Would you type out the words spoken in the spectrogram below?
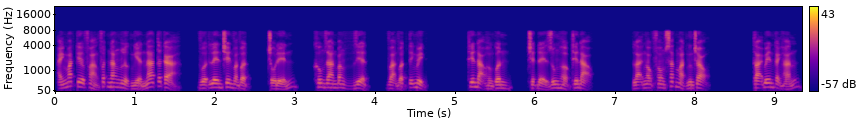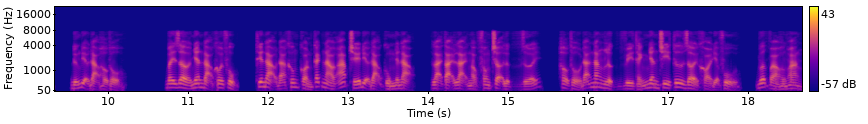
Ánh mắt kia phảng phất năng lực nghiền nát tất cả, vượt lên trên vạn vật, chỗ đến, không gian băng diệt, vạn vật tinh mịch. Thiên đạo hồng quân, triệt để dung hợp thiên đạo. Lại ngọc phong sắc mặt nghiêm trọng. Tại bên cạnh hắn, đứng địa đạo hậu thổ. Bây giờ nhân đạo khôi phục thiên đạo đã không còn cách nào áp chế địa đạo cùng nhân đạo, lại tại lại ngọc phong trợ lực dưới, hậu thổ đã năng lực vì thánh nhân chi tư rời khỏi địa phủ, bước vào hồng hoang.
